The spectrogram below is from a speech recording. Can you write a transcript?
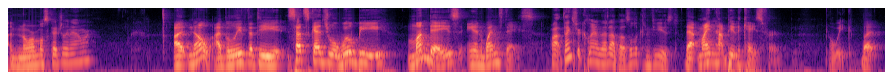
a normal scheduling hour? Uh, no, I believe that the set schedule will be Mondays and Wednesdays. Wow, thanks for clearing that up. I was a little confused. That might not be the case for a week, but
